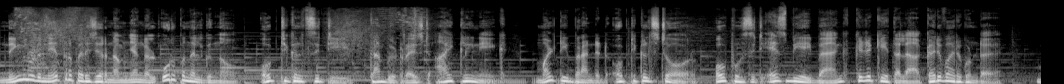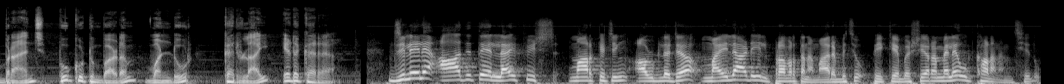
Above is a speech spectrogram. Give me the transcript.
നിങ്ങളുടെ നേത്രപരിചരണം ഞങ്ങൾ ഉറപ്പു നൽകുന്നു. Optical city computerised eye clinic multi branded optical store opposite S B I bank Kizhakkethala Karuvarakundu branch Pookkottumpadam Wandoor Karulai Edakkara ജില്ലയിലെ ആദ്യത്തെ ലൈഫ് ഫിഷ് മാർക്കറ്റിംഗ് ഔട്ട്ലെറ്റ് മൈലാടിയിൽ പ്രവർത്തനം ആരംഭിച്ചു. P K Basheer M L A ഉദ്ഘാടനം ചെയ്തു.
